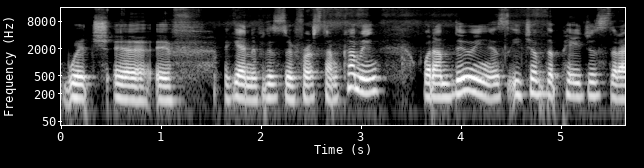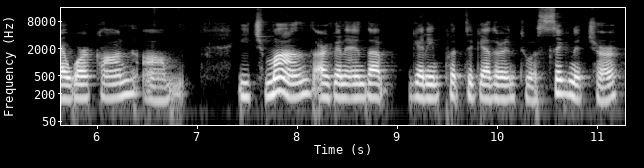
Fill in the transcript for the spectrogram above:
Which, uh, if again, if this is your first time coming, what I'm doing is each of the pages that I work on um, each month are going to end up getting put together into a signature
